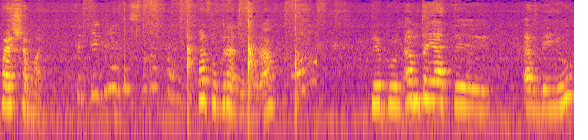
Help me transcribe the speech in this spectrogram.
Păi așa mare. Câte grade sunt afară? 4 grade, Nora. E bun. Am tăiat uh, ardeiul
